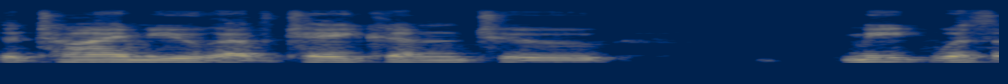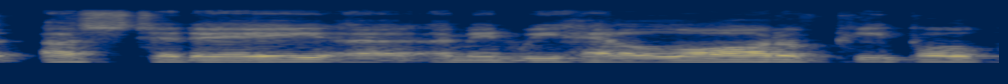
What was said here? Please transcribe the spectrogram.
the time you have taken to meet with us today. Uh, I mean, we had a lot of people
